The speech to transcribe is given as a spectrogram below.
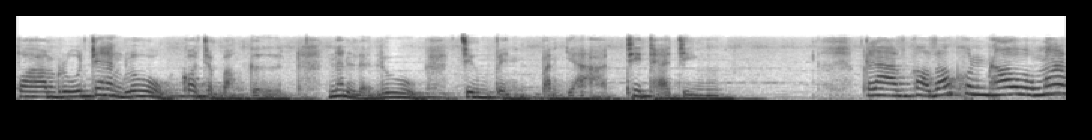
ความรู้แจ้งโลกก็จะบังเกิด นั่นแหละลูกจึงเป็นปัญญาที่แท้จริง กราบขอบพระคุณพระองค์มาก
